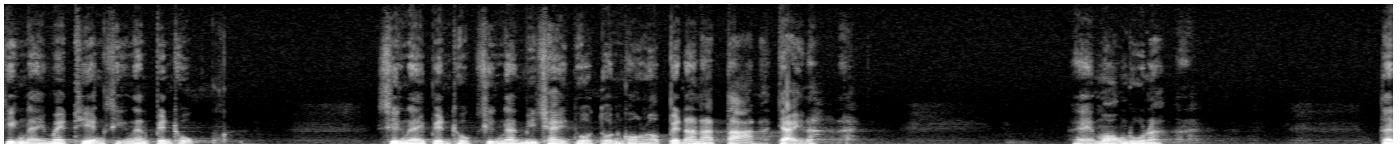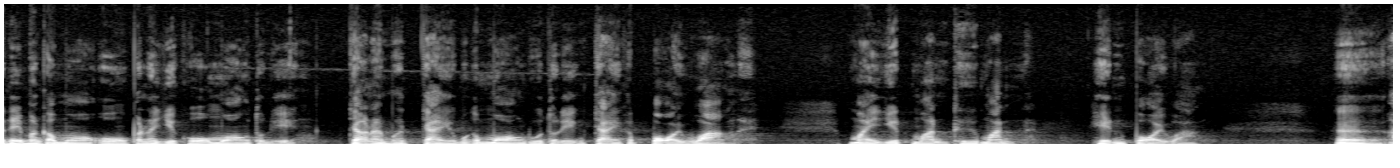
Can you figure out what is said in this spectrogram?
สิ่งไหนไม่เที่ยงสิ่งนั้นเป็นทุกข์สิ่งไหนเป็นทุกข์สิ่งนั้นไม่ใช่ตัวตนของเราเป็นอนัตตานะใจนะมองดูนะ แต่นี้มันก็มองโอปัญญโกมองตนเอง จากนั้นมันใจมันก็มองดูตัวเองใจก็ปล่อยวางเลย ไม่ยึดมั่นถือมั่น เห็นปล่อยวางเอออ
